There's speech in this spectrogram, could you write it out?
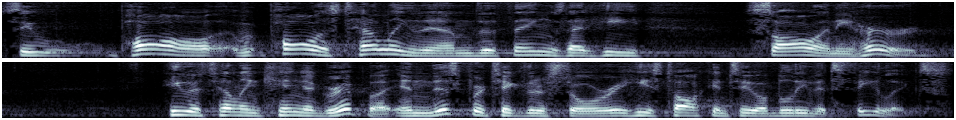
See, Paul, Paul is telling them the things that he saw and he heard. He was telling King Agrippa. In this particular story, he's talking to, I believe it's Felix.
